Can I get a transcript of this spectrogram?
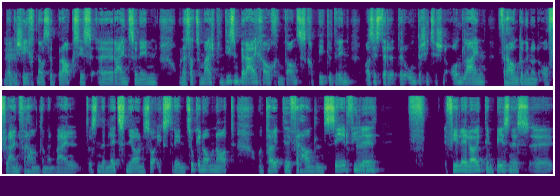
da mhm. Geschichten aus der Praxis äh, reinzunehmen. Und es hat zum Beispiel in diesem Bereich auch ein ganzes Kapitel drin, was ist der, der Unterschied zwischen Online-Verhandlungen und Offline-Verhandlungen, weil das in den letzten Jahren so extrem zugenommen hat und heute verhandeln sehr viele, mhm. viele Leute im Business äh,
